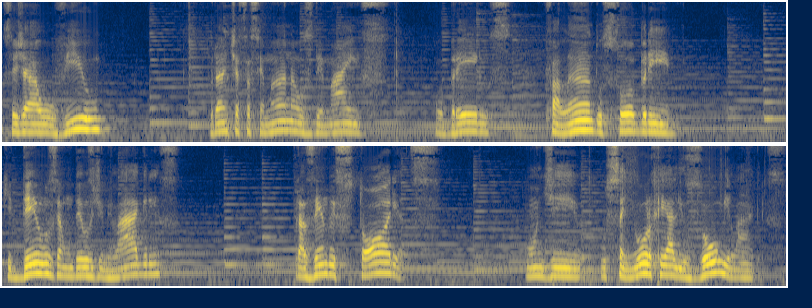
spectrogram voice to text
Você já ouviu durante essa semana os demais obreiros falando sobre que Deus é um Deus de milagres, trazendo histórias onde o Senhor realizou milagres.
